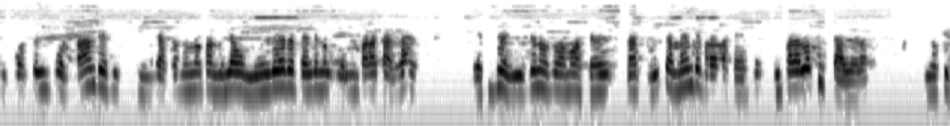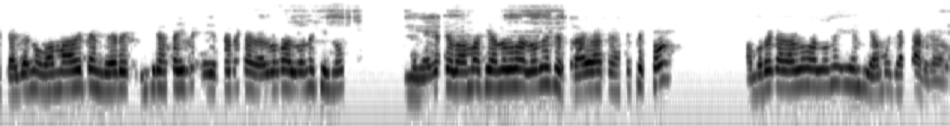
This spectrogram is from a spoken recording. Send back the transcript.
un costo importante. Si, si ya son una familia humilde, de repente no tienen para cargar. Ese servicio nos lo vamos a hacer gratuitamente para la gente y para el hospital, ¿verdad? El hospital ya no va más a depender de ir hasta ahí a recargar los balones, sino medida que se van vaciando los balones, se trae hasta este sector, vamos a recargar los balones y enviamos ya cargados.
